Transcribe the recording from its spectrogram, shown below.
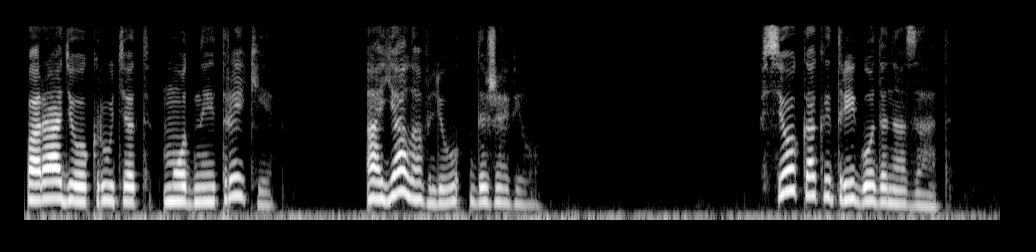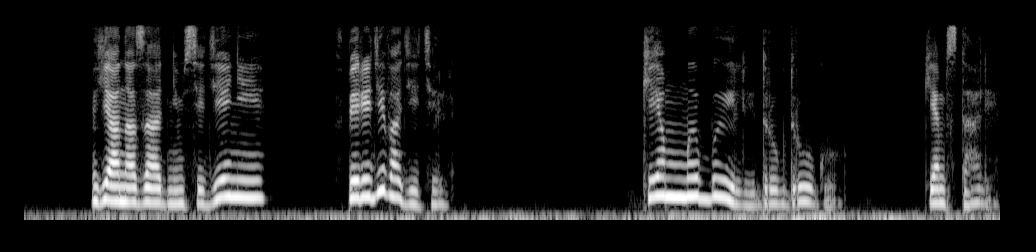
По радио крутят модные треки, а я ловлю дежавю. Все как и три года назад. Я на заднем сидении, впереди водитель. Кем мы были друг другу? Кем стали?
